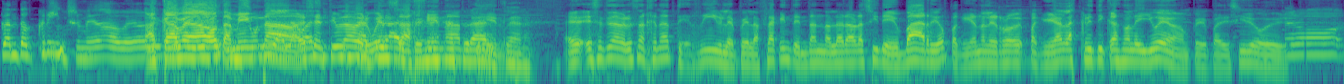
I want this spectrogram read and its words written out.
cuánto cringe me da, weón. Acá me ha dado también una, he sentido una natural, vergüenza ajena. natural, claro. He he sentido una vergüenza ajena terrible, pero la flaca intentando hablar ahora sí de barrio, para que ya no le robe- para que ya las críticas no le lluevan, pe, para decir, oye, Pero,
